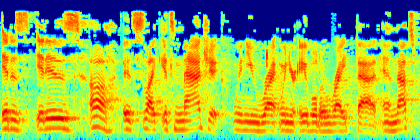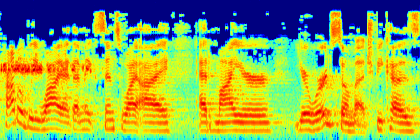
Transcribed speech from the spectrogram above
it is it is oh it's like it's magic when you write when you're able to write that. And that's probably why that makes sense why i admire your words so much because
